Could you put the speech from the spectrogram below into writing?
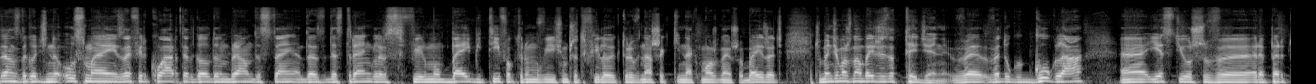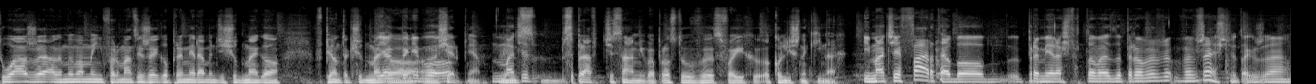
Kwadrans do godziny 8, Zephyr Quartet, Golden Brown, The, Stang- The, The Stranglers z filmu Baby Thief, o którym mówiliśmy przed chwilą i który w naszych kinach można już obejrzeć. Czy będzie można obejrzeć za tydzień? We, według Google'a e, jest już w repertuarze, ale my mamy informację, że jego premiera będzie 7, w piątek 7 Jakby nie było, sierpnia. macie- sprawdźcie sami po prostu w swoich okolicznych kinach. I macie farta, bo premiera światowa jest dopiero we, we wrześniu, także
